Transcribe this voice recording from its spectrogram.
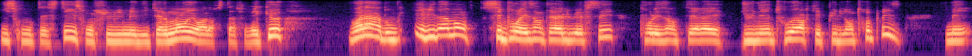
ils seront testés, ils seront suivis médicalement, il y aura leur staff avec eux. Voilà, donc évidemment, c'est pour les intérêts de l'UFC, pour les intérêts du network et puis de l'entreprise. Mais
